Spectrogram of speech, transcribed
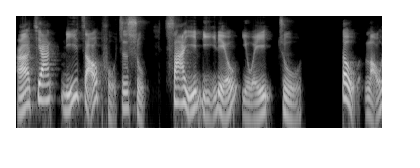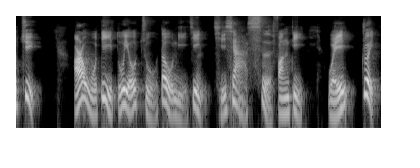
而加李藻朴之属，杀以李流以为主斗劳具。而武帝独有主斗李靖，其下四方地为坠。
